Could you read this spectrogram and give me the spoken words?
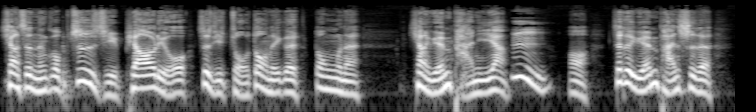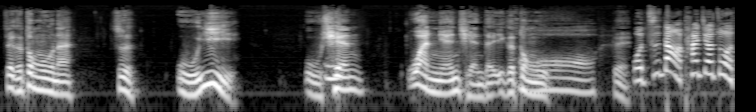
像是能够自己漂流、自己走动的一个动物呢，像圆盘一样嗯，哦。这个圆盘式的这个动物呢，是五亿五千万年前的一个动物。哦，对我知道它叫做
